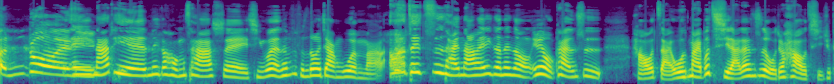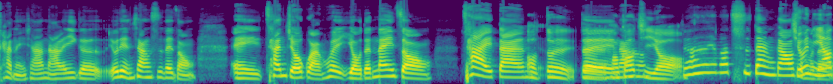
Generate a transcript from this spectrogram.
很弱哎、欸！哎、欸，拿铁那个红茶水，请问他们不是都会这样问吗？啊，这次还拿了一个那种，因为我看是豪宅，我买不起啦，但是我就好奇去看了一下，拿了一个有点像是那种，哎、欸，餐酒馆会有的那一种。菜单哦，对对，好高级哦。对啊，要不要吃蛋糕？请问你要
